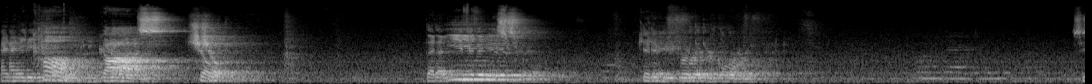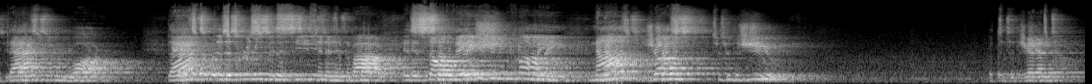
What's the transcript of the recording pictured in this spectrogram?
and become God's children that even Israel can be further glorified. See, that's who you are. That's what this Christmas season is about, is salvation coming not just to the Jew, but to the Gentile.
